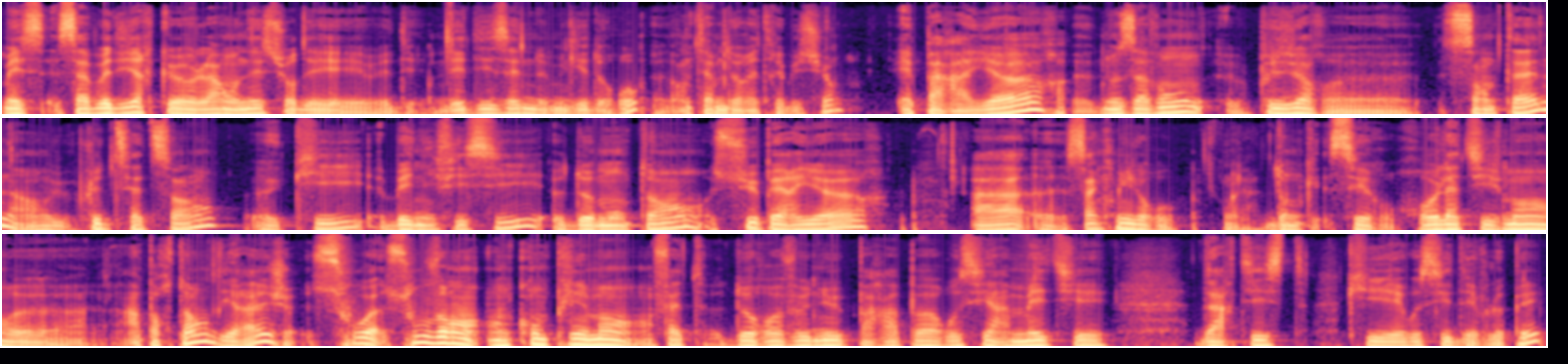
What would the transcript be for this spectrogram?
mais ça veut dire que là, on est sur des, dizaines de milliers d'euros en termes de rétribution. Et par ailleurs, nous avons plusieurs euh, centaines, plus de 700, euh, qui bénéficient de montants supérieurs à 5 000 euros. Voilà. Donc c'est relativement important, dirais-je, soit souvent en complément en fait de revenus par rapport aussi à un métier d'artistes qui est aussi développé.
